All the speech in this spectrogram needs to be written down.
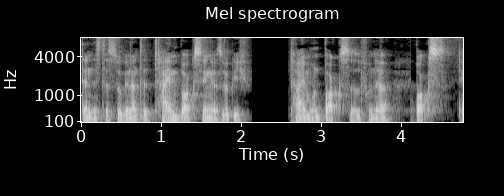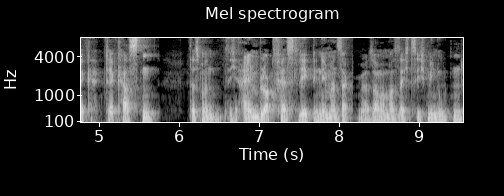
dann ist das sogenannte Timeboxing, also wirklich Time und Box, also von der Box, der, der Kasten, dass man sich einen Block festlegt, in dem man sagt, ja, sagen wir mal 60 Minuten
